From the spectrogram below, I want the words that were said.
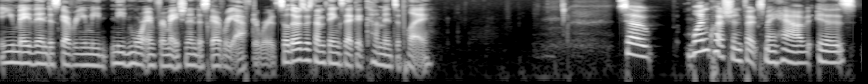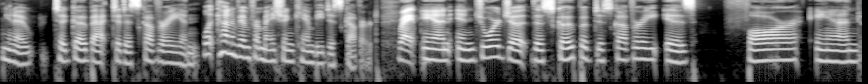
And you may then discover you need, need more information and discovery afterwards. So, those are some things that could come into play. So, one question folks may have is, you know, to go back to discovery and what kind of information can be discovered. Right. And in Georgia, the scope of discovery is far and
